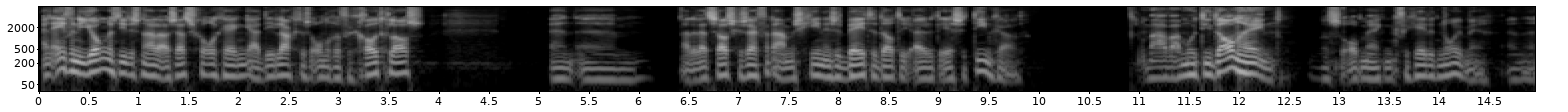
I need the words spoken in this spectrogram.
en een van de jongens die dus naar de AZ-school ging, ja, die lag dus onder een vergrootglas. En um, nou, er werd zelfs gezegd van, nou, misschien is het beter dat hij uit het eerste team gaat. Maar waar moet hij dan heen? Dat was de opmerking. Ik vergeet het nooit meer. En, uh,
